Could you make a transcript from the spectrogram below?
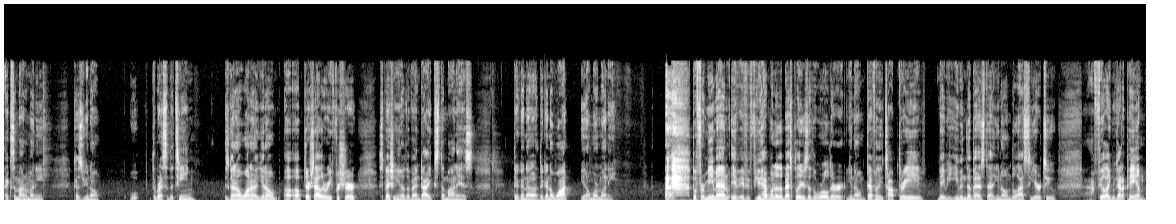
X amount of money because you know the rest of the team is gonna want to you know uh, up their salary for sure, especially you know the Van Dijks, the Manes. They're gonna they're gonna want you know more money. but for me, man, if, if if you have one of the best players of the world, or you know definitely top three, maybe even the best that you know in the last year or two, I feel like we gotta pay him.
